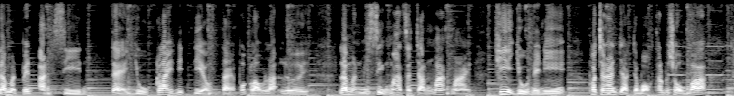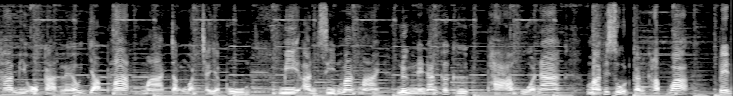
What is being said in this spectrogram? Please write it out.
แล้วมันเป็นอันซีน แต่อยู่ใกล้นิดเดียว แต่พวกเราละเลย และมันมีสิ่งมหัศจรรย์มากมายที่อยู่ในนี้ เพราะฉะนั้นอยากจะบอกท่านผู้ชมว่า ถ้ามีโอกาสแล้วอย่าพลาดมาจังหวัดชัยภูมิ มีอันซีนมากมาย หนึ่งในนั้นก็คือผาหัวนาคมาพิสูจน์กันครับว่าเป็น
